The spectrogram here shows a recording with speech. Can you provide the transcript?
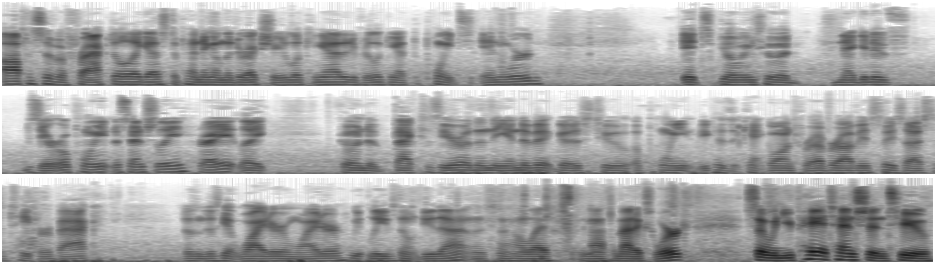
opposite of a fractal, I guess, depending on the direction you're looking at it. If you're looking at the points inward, it's going to a negative zero point essentially, right? Like going to back to zero, then the end of it goes to a point because it can't go on forever, obviously, so it has to taper back. Doesn't just get wider and wider. Leaves don't do that, and that's not how life and mathematics work. So when you pay attention to,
